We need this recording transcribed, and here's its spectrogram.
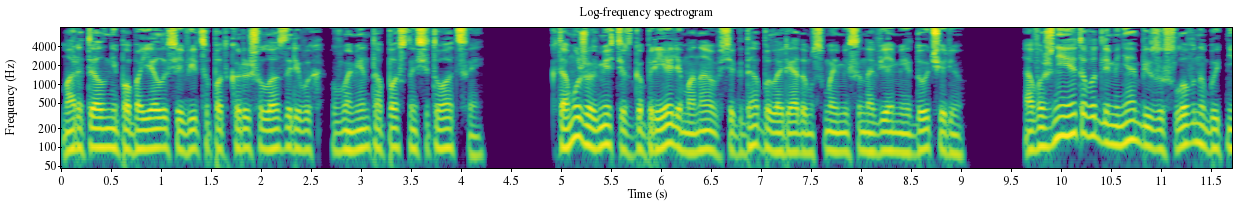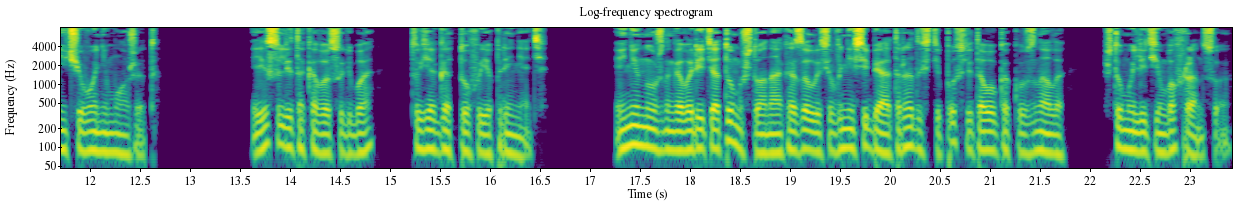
Мартел не побоялась явиться под крышу Лазаревых в момент опасной ситуации. К тому же вместе с Габриэлем она всегда была рядом с моими сыновьями и дочерью, а важнее этого для меня, безусловно, быть ничего не может. Если такова судьба, то я готов ее принять. И не нужно говорить о том, что она оказалась вне себя от радости после того, как узнала, что мы летим во Францию.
